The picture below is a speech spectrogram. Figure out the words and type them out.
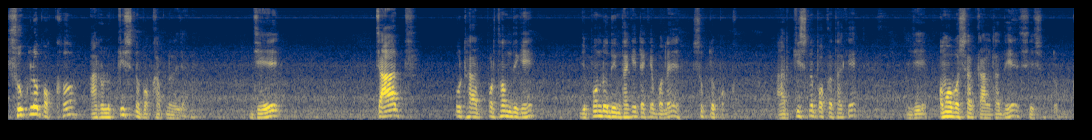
শুক্লপক্ষ আর হলো কৃষ্ণপক্ষ আপনারা জানেন। যে চাঁদ ওঠার প্রথম দিকে যে পনেরো দিন থাকে এটাকে বলে শুক্লপক্ষ। আর কৃষ্ণপক্ষ থাকে যে অমাবস্যার কালটা দিয়ে সেই শুক্লপক্ষ।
